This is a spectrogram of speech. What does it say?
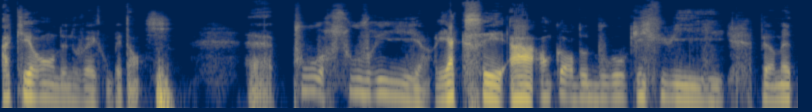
acquérant de nouvelles compétences, euh, pour s'ouvrir l'accès à encore d'autres boulots qui lui permettent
